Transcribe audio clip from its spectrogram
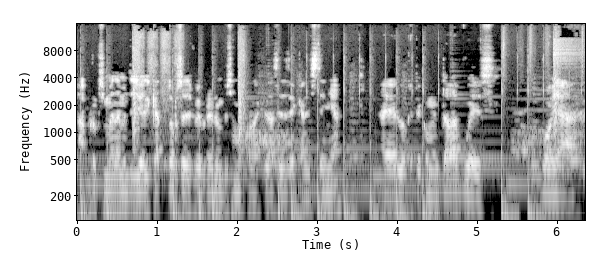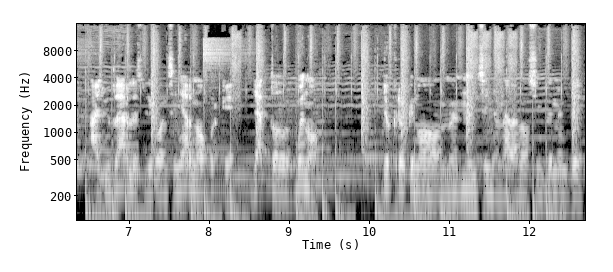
aproximadamente ya el 14 de febrero empezamos con las clases de calistenia. Eh, lo que te comentaba, pues voy a ayudarles, digo, a enseñar, ¿no? Porque ya todo, bueno, yo creo que no, no, no enseño nada, ¿no? Simplemente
